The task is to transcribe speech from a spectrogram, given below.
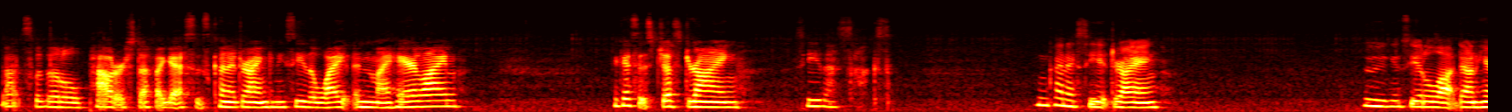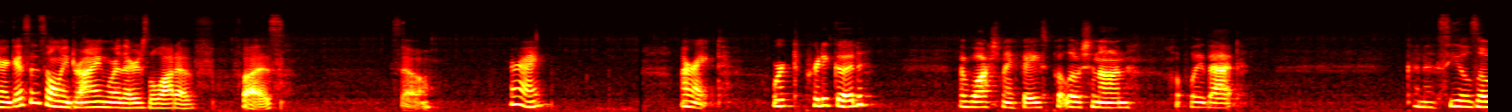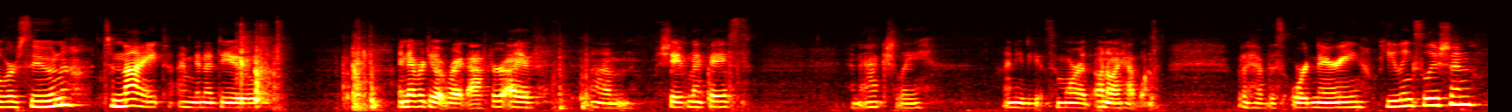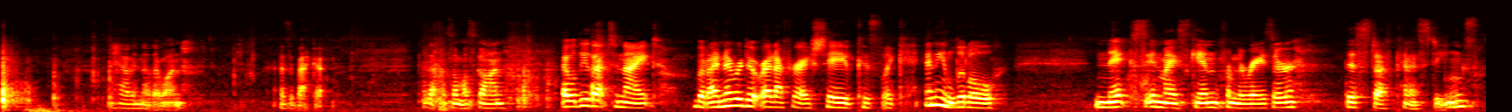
That's with the little powder stuff, I guess, It's kind of drying. Can you see the white in my hairline? I guess it's just drying. See, that sucks. You can kind of see it drying. Ooh, you can see it a lot down here. I guess it's only drying where there's a lot of fuzz. So, all right. All right, worked pretty good. I washed my face, put lotion on. Hopefully that kind of seals over soon. Tonight, I'm gonna do, I never do it right after I've um, shaved my face. And actually, I need to get some more, oh no, I have one. But I have this ordinary peeling solution. I have another one as a backup because that one's almost gone. I will do that tonight, but I never do it right after I shave because like any little nicks in my skin from the razor, this stuff kind of stings.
